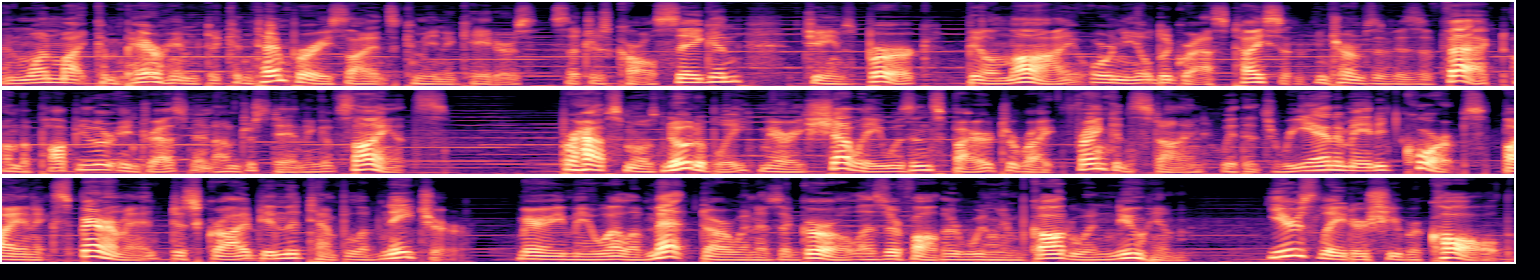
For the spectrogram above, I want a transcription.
and one might compare him to contemporary science communicators such as Carl Sagan, James Burke, Bill Nye, or Neil deGrasse Tyson, in terms of his effect on the popular interest and understanding of science. Perhaps most notably, Mary Shelley was inspired to write Frankenstein, with its reanimated corpse, by an experiment described in the Temple of Nature. Mary may well have met Darwin as a girl, as her father William Godwin knew him. Years later she recalled,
